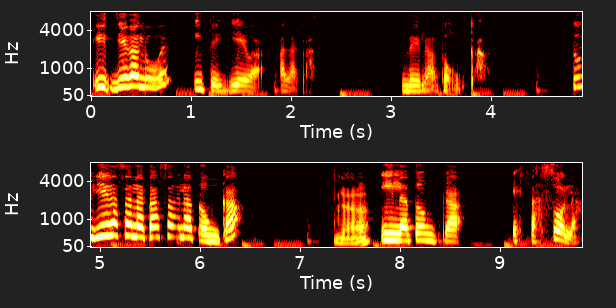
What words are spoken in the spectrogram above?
y llega el Uber y te lleva a la casa de la tonca. Tú llegas a la casa de la tonca Ya, y la tonca está sola,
